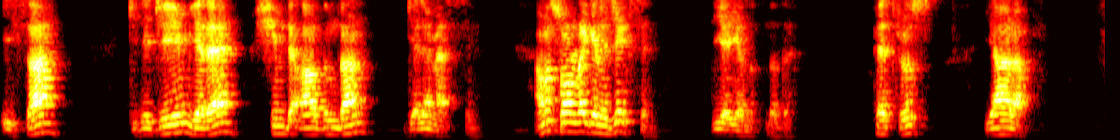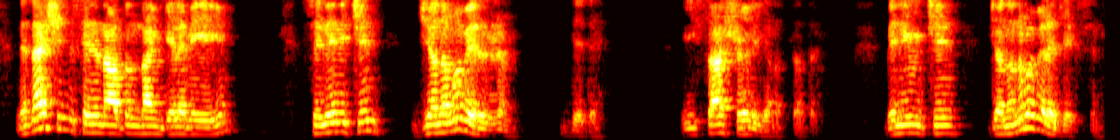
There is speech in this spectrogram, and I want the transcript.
İsa, gideceğim yere şimdi ardımdan gelemezsin. Ama sonra geleceksin diye yanıtladı. Petrus, Ya Rab, neden şimdi senin ardından gelemeyeyim? Senin için canımı veririm dedi. İsa şöyle yanıtladı. Benim için canını mı vereceksin?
